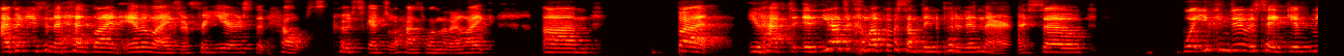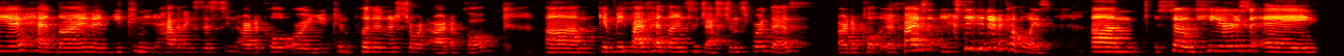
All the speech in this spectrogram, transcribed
I've been using a headline analyzer for years that helps. CoSchedule has one that I like. Um, but you have to it, you have to come up with something to put it in there. So what you can do is say, give me a headline, and you can have an existing article, or you can put in a short article. Um, give me five headline suggestions for this article. Five, so you can do it a couple ways. Um, so here's a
